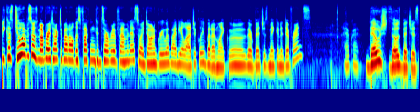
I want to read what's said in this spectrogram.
because two episodes, remember I talked about all this fucking conservative feminist so I don't agree with ideologically, but I'm like, oh, their bitch is making a difference. Okay. Those those bitches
